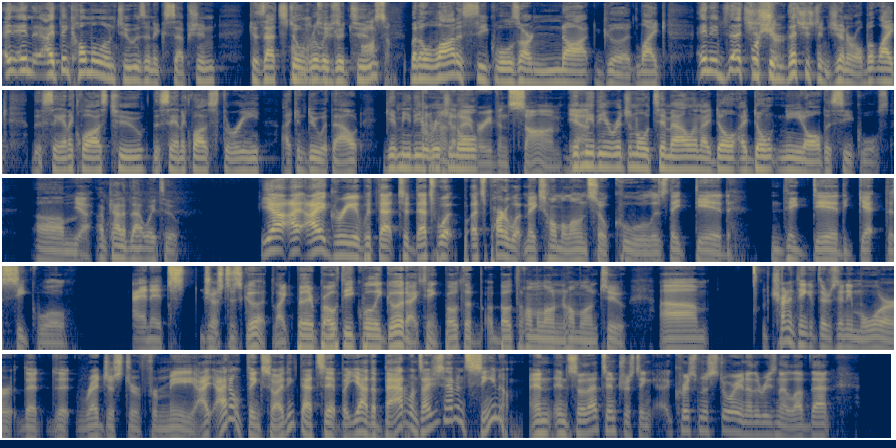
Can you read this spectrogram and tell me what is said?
and, and I think Home Alone 2 is an exception because that's still Home really good too. awesome. But a lot of sequels are not good. Like, and it, that's just sure. in, that's just in general. But like the Santa Claus 2, the Santa Claus 3, I can do without. Give me the I don't know that I original. ever even saw him. Give yeah. me the original Tim Allen. I don't. I don't need all the sequels. Um, Yeah. I'm kind of that way too. Yeah, I, I agree with that too. That's what that's part of what makes Home Alone so cool is they did they did get the sequel, and it's just as good. Like they're both equally good. I think both of both Home Alone and Home Alone Two. Um, I'm trying to think if there's any more that that register for me. I, I don't think so. I think that's it. But yeah, the bad ones I just haven't seen them, and and so that's interesting. A Christmas Story. Another reason I love that.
